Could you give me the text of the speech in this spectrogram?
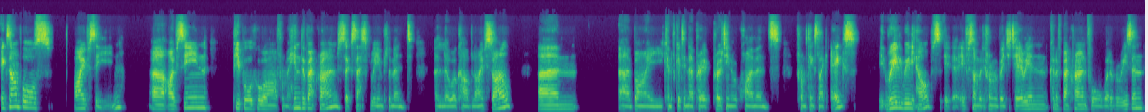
examples I've seen, uh, I've seen people who are from a Hindu background successfully implement a lower carb lifestyle um, uh, by kind of getting their pro- protein requirements from things like eggs. It really, really helps if somebody from a vegetarian kind of background, for whatever reason,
